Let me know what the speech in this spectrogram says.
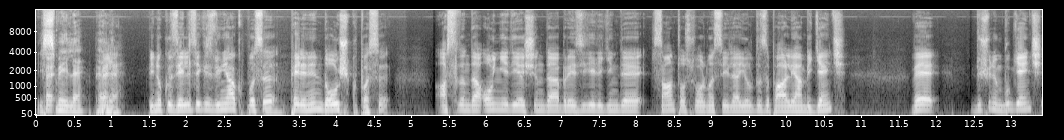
ismiyle Pele. Pele. 1958 Dünya Kupası Pele'nin doğuş kupası. Aslında 17 yaşında Brezilya Ligi'nde Santos formasıyla yıldızı parlayan bir genç. Ve düşünün bu genç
